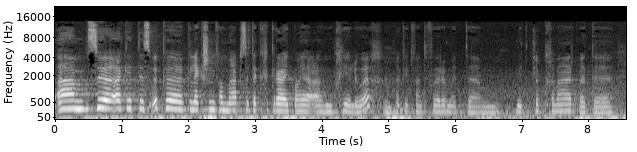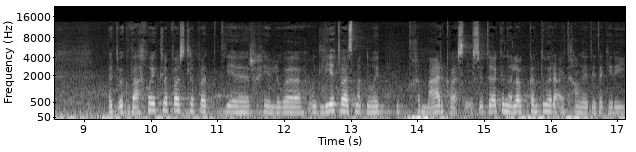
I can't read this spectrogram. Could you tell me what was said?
Ehm um, so ek het dis ook 'n collection van maps wat ek gekry het by 'n um, geoloog. Mm -hmm. Ek het van tevore met ehm um, met klip gewerk wat 'n uh, het ook weggooi klip was klip wat deur geoloë ontleed was maar nooit gemerk was nie. So toe ek in hulle kantore uitgang het, het ek hierdie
